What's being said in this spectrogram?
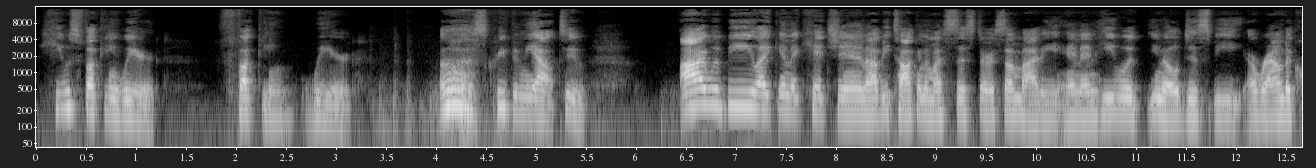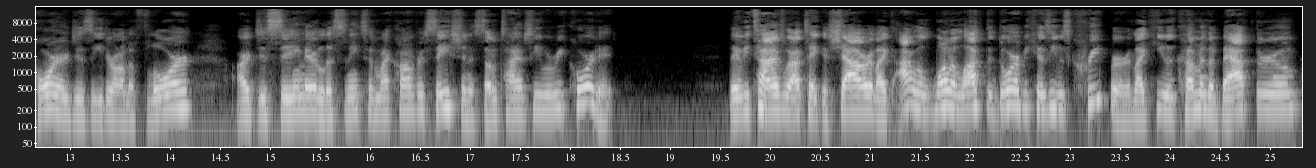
he was fucking weird. Fucking weird. Ugh, it's creeping me out too. I would be like in the kitchen, I'll be talking to my sister or somebody, and then he would, you know, just be around the corner, just either on the floor or just sitting there listening to my conversation. And sometimes he would record it. There'd be times where I'd take a shower. Like I would want to lock the door because he was creeper. Like he would come in the bathroom,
